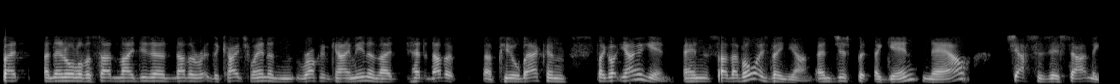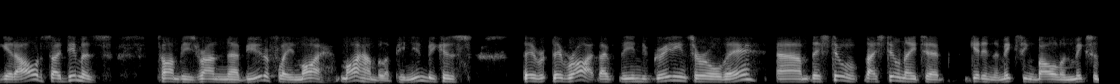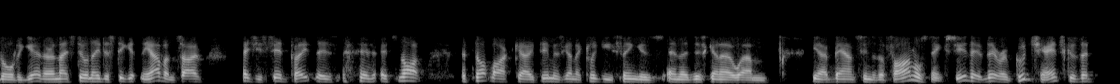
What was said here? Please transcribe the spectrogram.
but and then all of a sudden they did another. The coach went and Rocket came in and they had another appeal back and they got young again. And so they've always been young. And just but again now, just as they're starting to get old, so Dimmer's timed his run uh, beautifully in my my humble opinion because they're they're right. They, the ingredients are all there. Um, they still they still need to get in the mixing bowl and mix it all together, and they still need to stick it in the oven. So, as you said, Pete, there's it's not it's not like uh, Dimmer's going to click his fingers and they're just going to um, you know bounce into the finals next year. They're, they're a good chance because they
